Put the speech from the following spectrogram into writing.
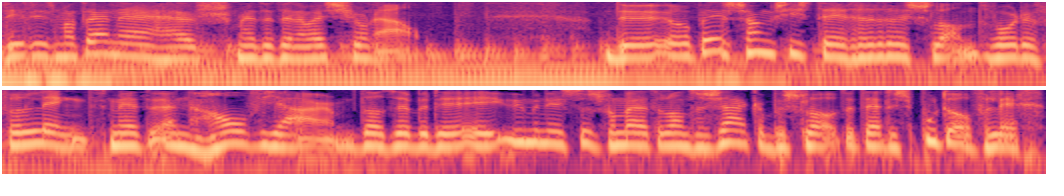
Dit is Martijn Nijhuis met het NOS Journaal. De Europese sancties tegen Rusland worden verlengd met een half jaar. Dat hebben de EU-ministers van Buitenlandse Zaken besloten tijdens spoedoverleg.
